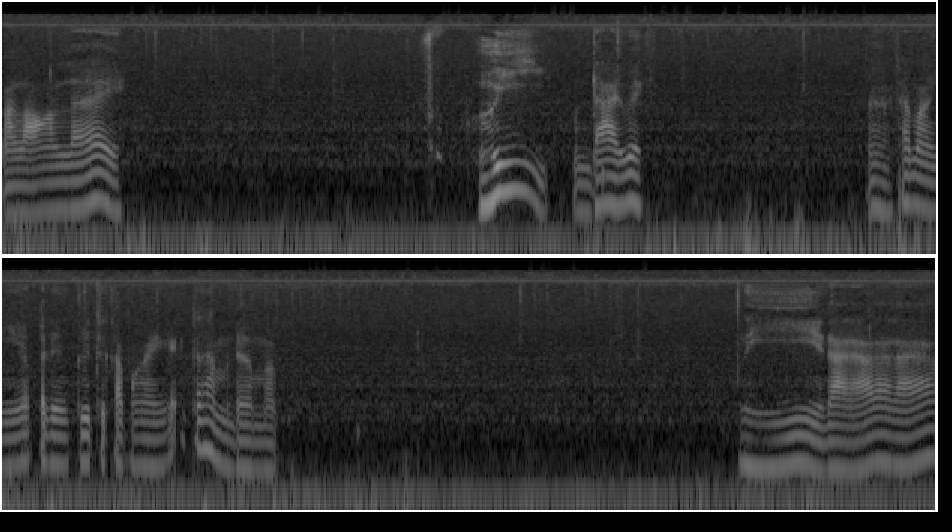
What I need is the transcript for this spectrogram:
มาลองกันเลย เฮ้ย มันได้เว้ย อ่า ถ้ามาอย่างงี้ประเด็นคือจะกลับยังไง ก็ทำเหมือนเดิมครับ นี่ได้แล้วได้แล้ว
